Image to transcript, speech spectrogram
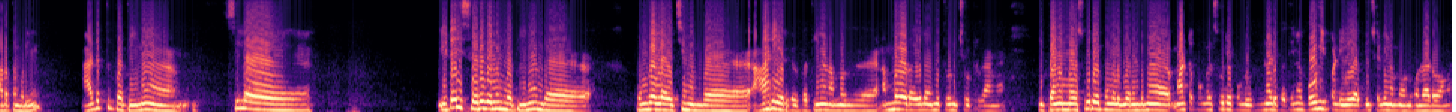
நடத்த முடியும். அடுத்து பார்த்தீங்கன்னா சில இடை இடைசெருகளும் பார்த்தீங்கன்னா இந்த பொங்கலை வச்சு நம்ம ஆரியர்கள் பார்த்தீங்கன்னா நம்ம நம்மளோட இதில் வந்து துணிச்சு விட்ருக்காங்க இப்போ நம்ம சூரிய பொங்கலுக்கு ரெண்டு நாள் மாட்டுப் பொங்கல் சூரிய பொங்கலுக்கு முன்னாடி பார்த்தீங்கன்னா போகி பண்டிகை அப்படின்னு சொல்லி நம்ம ஒன்று கொண்டாடுவாங்க.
